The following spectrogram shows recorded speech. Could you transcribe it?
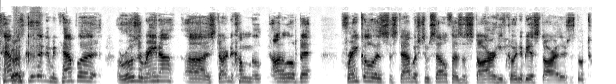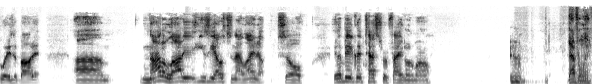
Tampa's good. I mean, Tampa, Arozarena uh, is starting to come on a little bit. Franco has established himself as a star. He's going to be a star. There's just no two ways about it. Um, not a lot of easy outs in that lineup. So it'll be a good test for Faedo tomorrow. Yeah, definitely.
